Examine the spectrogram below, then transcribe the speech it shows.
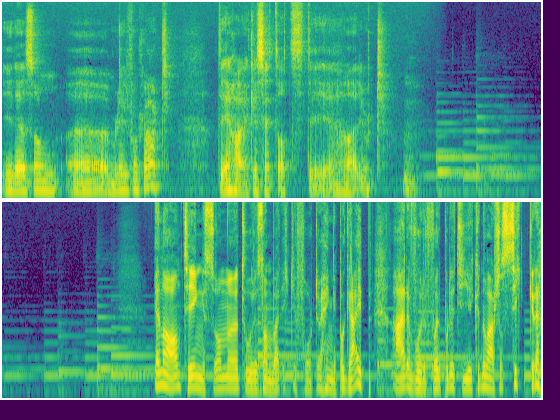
i det som blir forklart, det har jeg ikke sett at de har gjort. Mm. En annen ting som Tore Sandberg ikke får til å henge på greip, er hvorfor politiet kunne være så sikre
